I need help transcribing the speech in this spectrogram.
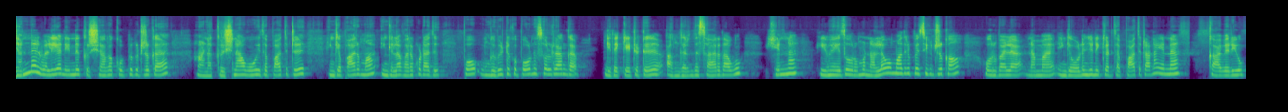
ஜன்னல் வழியாக நின்று கிருஷ்ணாவை கூப்பிட்டுக்கிட்டு இருக்கேன் ஆனால் கிருஷ்ணாவும் இதை பார்த்துட்டு இங்கே பாருமா இங்கெல்லாம் வரக்கூடாது. போ உங்கள் வீட்டுக்கு போன்னு சொல்கிறாங்க இதை கேட்டுட்டு அங்கேருந்து சாரதாவும் என்ன? இவன் ஏதோ ரொம்ப நல்லவ மாதிரி பேசிக்கிட்டு இருக்கான். ஒருவேளை நம்ம இங்கே ஒளிஞ்சு நிற்கிறத பார்த்துட்டானா என்ன? காவேரியும்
